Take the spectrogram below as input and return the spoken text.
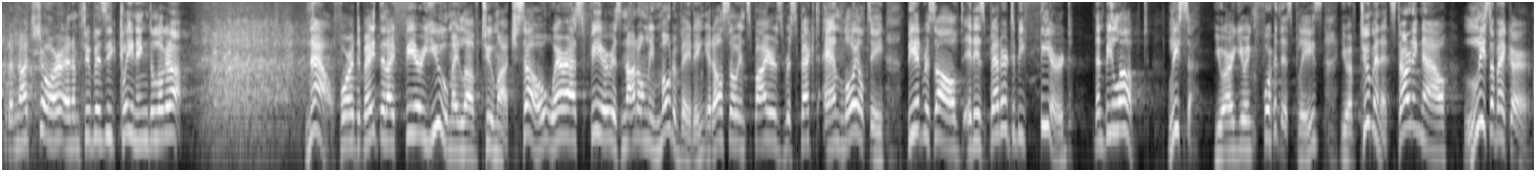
but I'm not sure, and I'm too busy cleaning to look it up. Now, for a debate that I fear you may love too much. So, whereas fear is not only motivating, it also inspires respect and loyalty, be it resolved, it is better to be feared than be loved. Lisa, you arguing for this, please. You have two minutes, starting now. Lisa Baker.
